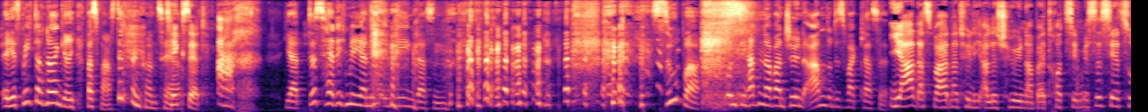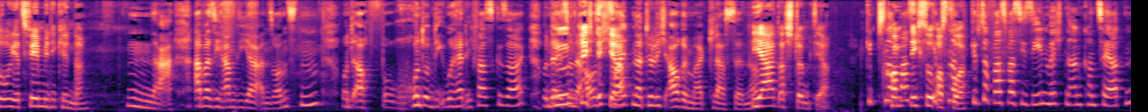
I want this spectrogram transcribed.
äh, jetzt bin ich doch neugierig. Was war es denn für ein Konzert? Tickset. Ach, ja, das hätte ich mir ja nicht entgehen lassen. Super. Und Sie hatten aber einen schönen Abend und es war klasse. Ja, das war natürlich alles schön, aber trotzdem ist es jetzt so, jetzt fehlen mir die Kinder. Na, aber Sie haben die ja ansonsten und auch rund um die Uhr hätte ich fast gesagt. Und da ist so hm, eine Richtig, Auszeit ja. natürlich auch immer klasse. Ne? Ja, das stimmt, ja. Gibt's noch kommt was? nicht so Gibt's oft vor. Noch, gibt's noch was, was Sie sehen möchten an Konzerten?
